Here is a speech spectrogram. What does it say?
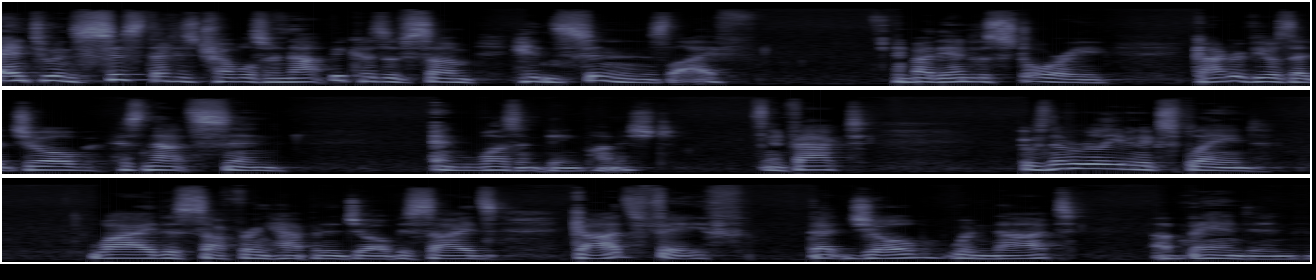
and to insist that his troubles are not because of some hidden sin in his life. And by the end of the story, God reveals that Job has not sinned and wasn't being punished. In fact, it was never really even explained why this suffering happened to Job besides God's faith that Job would not abandon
